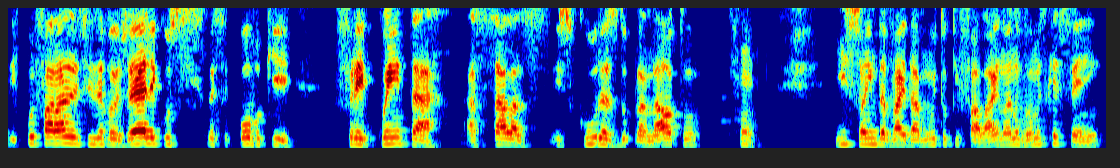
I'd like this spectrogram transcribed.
e por falar nesses evangélicos, nesse povo que frequenta as salas escuras do Planalto. Hum, isso ainda vai dar muito o que falar e nós não vamos esquecer, hein?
